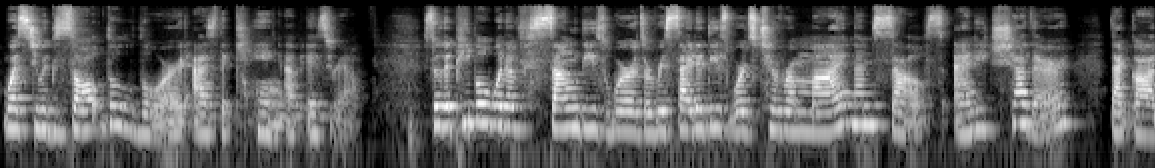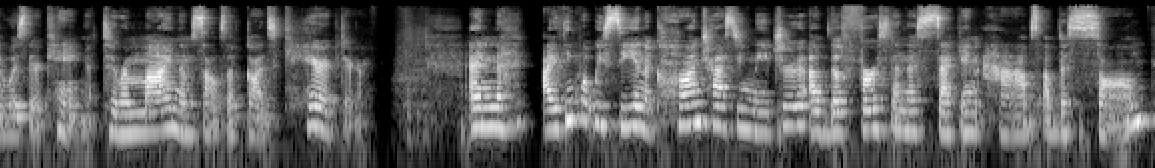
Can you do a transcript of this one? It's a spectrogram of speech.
was to exalt the Lord as the King of Israel. So the people would have sung these words or recited these words to remind themselves and each other that God was their king, to remind themselves of God's character. And I think what we see in the contrasting nature of the first and the second halves of the psalm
